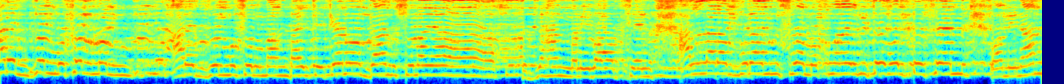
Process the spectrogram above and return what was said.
আরেকজন মুসলমান আরেকজন মুসলমান ভাইকে কেন গান শোনায়া জাহান নামে বানাচ্ছেন? আল্লাহ রাব্বুল আলামিন সূরা লোকমানের ভিতরে বলতেছেন ওয়া মিনান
